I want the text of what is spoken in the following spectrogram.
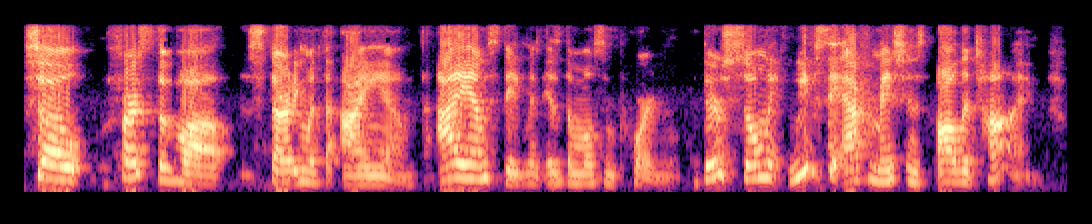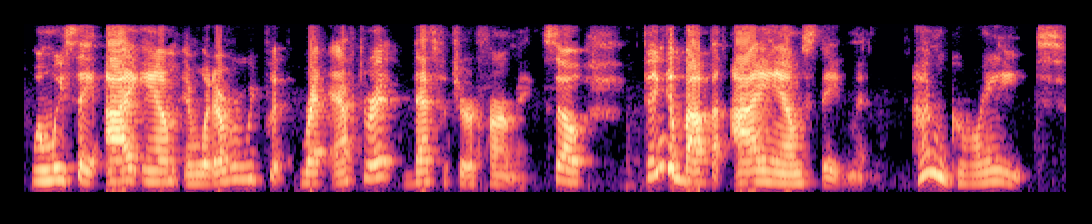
So, first of all, starting with the I am. The I am statement is the most important. There's so many, we say affirmations all the time. When we say I am and whatever we put right after it, that's what you're affirming. So, think about the I am statement. I'm great.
